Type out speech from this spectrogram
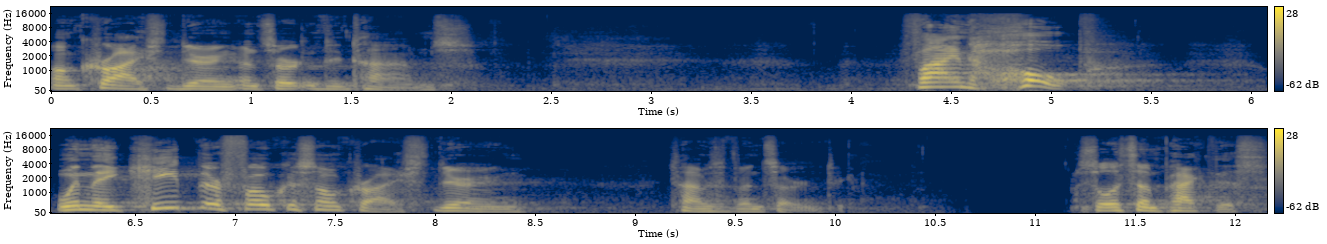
on Christ during uncertainty times. Find hope when they keep their focus on Christ during times of uncertainty. So let's unpack this.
